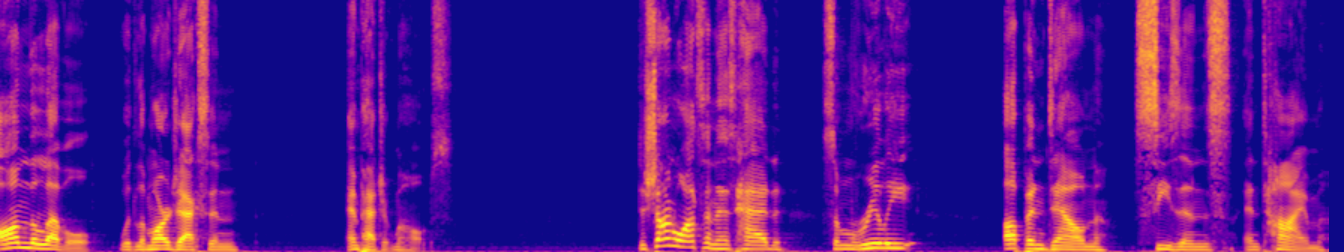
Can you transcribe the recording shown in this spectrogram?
on the level with Lamar Jackson and Patrick Mahomes. Deshaun Watson has had some really up and down seasons and time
